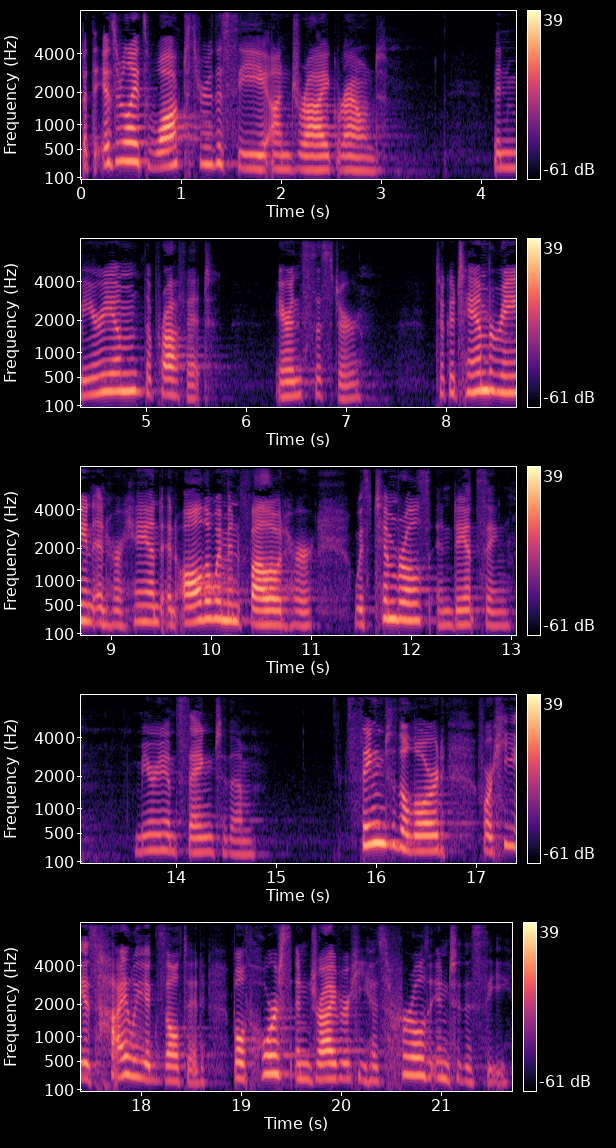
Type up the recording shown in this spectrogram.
But the Israelites walked through the sea on dry ground. Then Miriam the prophet, Aaron's sister, took a tambourine in her hand, and all the women followed her with timbrels and dancing. Miriam sang to them Sing to the Lord, for he is highly exalted. Both horse and driver he has hurled into the sea.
